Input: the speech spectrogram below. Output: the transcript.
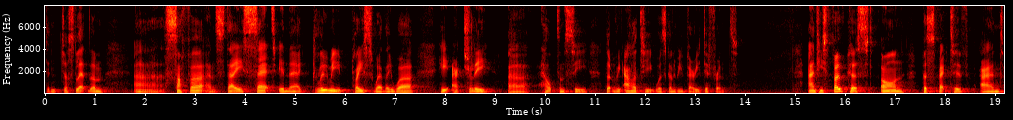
didn't just let them uh, suffer and stay set in their gloomy place where they were. He actually uh, helped them see that reality was going to be very different. And he's focused on perspective and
